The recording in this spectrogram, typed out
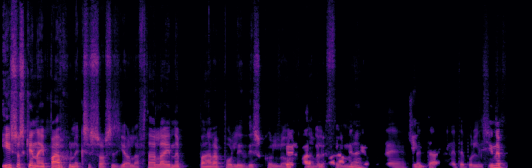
Ίσως και να υπάρχουν εξισώσεις για όλα αυτά, αλλά είναι πάρα πολύ δύσκολο να βρεθούν. Και μετά γίνεται πολύ είναι,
